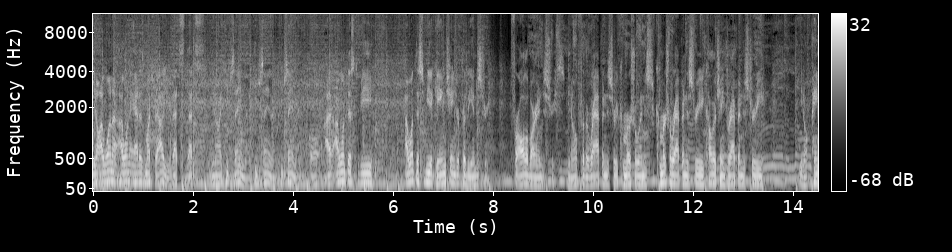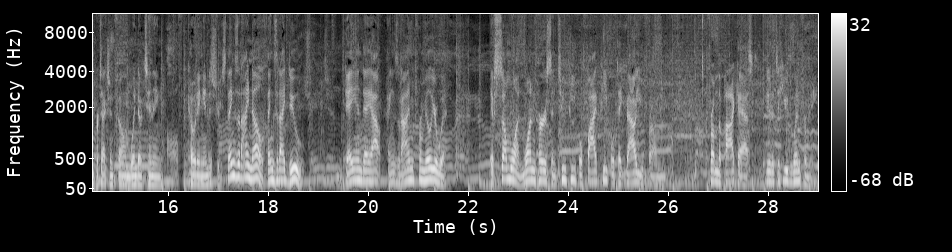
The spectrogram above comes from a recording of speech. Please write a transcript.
you know, I want to I want to add as much value. That's that's you know, I keep saying that, I keep saying that, I keep saying that. Well, I, I want this to be, I want this to be a game changer for the industry, for all of our industries. You know, for the wrap industry, commercial industry, commercial wrap industry, color change wrap industry. You know, paint protection film, window tinting, coating industries. Things that I know, things that I do day in day out, things that I'm familiar with. If someone, one person, two people, five people take value from from the podcast, dude, it's a huge win for me.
